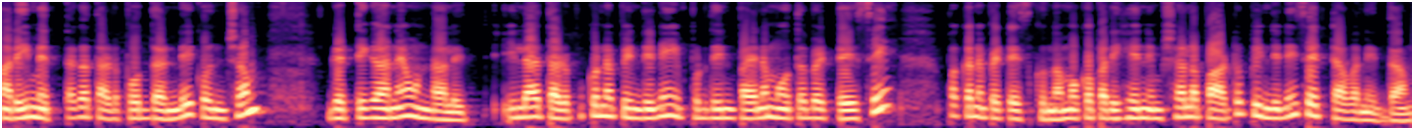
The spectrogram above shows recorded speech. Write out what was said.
మరీ మెత్తగా తడపొద్దండి కొంచెం గట్టిగానే ఉండాలి. ఇలా తడుపుకున్న పిండిని ఇప్పుడు దీనిపైన మూత పెట్టేసి పక్కన పెట్టేసుకుందాం. ఒక పదిహేను నిమిషాల పాటు పిండిని సెట్ అవ్వనిద్దాం.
